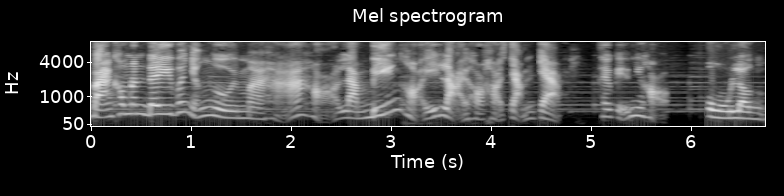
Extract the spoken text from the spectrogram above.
Bạn không nên đi với những người mà hả, họ làm biến, họ ý lại, hoặc họ chậm chạp, theo kiểu như họ ù lần.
